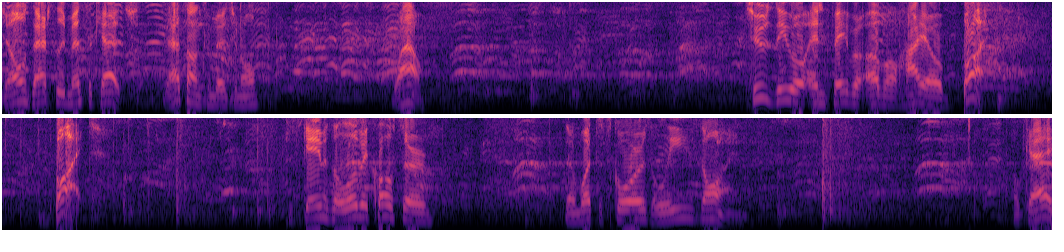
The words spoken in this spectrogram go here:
Jones actually missed a catch. That's unconventional. Wow. 2-0 in favor of Ohio, but game is a little bit closer than what the scores leads on. Okay.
